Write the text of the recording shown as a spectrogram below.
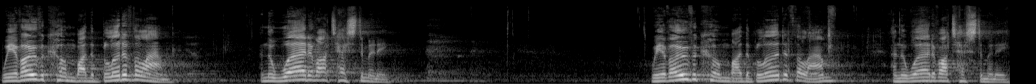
We have overcome by the blood of the Lamb and the word of our testimony. We have overcome by the blood of the Lamb and the word of our testimony.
